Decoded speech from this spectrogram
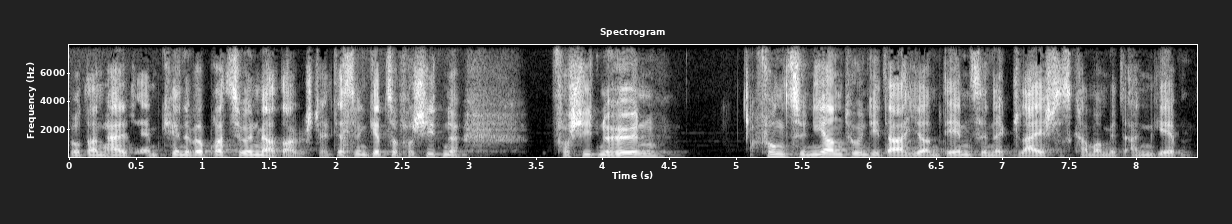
wird dann halt eben keine Vibration mehr dargestellt. Deswegen gibt es so verschiedene, verschiedene Höhen. Funktionieren tun die da hier in dem Sinne gleich, das kann man mit angeben.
